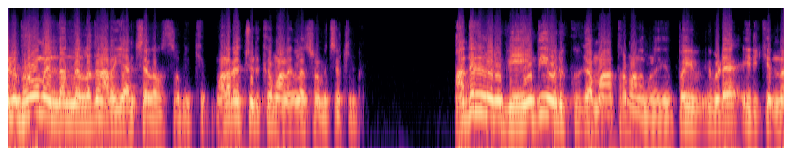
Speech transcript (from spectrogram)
അനുഭവം എന്തെന്നുള്ളത് അറിയാൻ ചിലർ ശ്രമിക്കും. വളരെ ചുരുക്കം ആളുകൾ ശ്രമിച്ചിട്ടുണ്ട്. അതിനുള്ളൊരു വേദി ഒരുക്കുക മാത്രമാണ് നമ്മൾ. ഇപ്പൊ ഇവിടെ ഇരിക്കുന്ന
